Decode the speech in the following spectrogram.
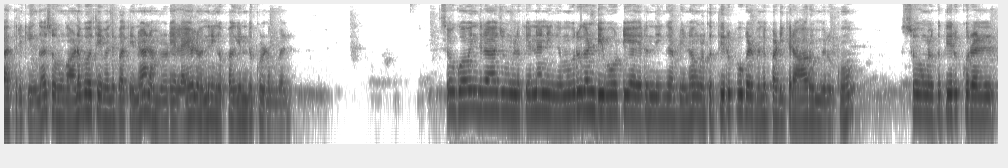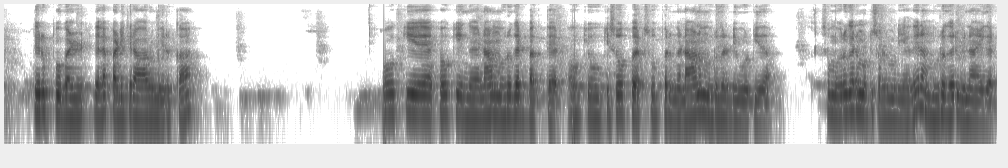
பார்த்துருக்கீங்க. ஸோ உங்கள் அனுபவத்தை வந்து பார்த்திங்கன்னா நம்மளுடைய லைவில் வந்து நீங்கள் பகிர்ந்து கொள்ளுங்கள். ஸோ கோவிந்தராஜ் உங்களுக்கு என்ன? நீங்கள் முருகன் டிவோட்டியாக இருந்தீங்க அப்படின்னா உங்களுக்கு திருப்புகள் வந்து படிக்கிற ஆர்வம் இருக்கும். ஸோ உங்களுக்கு திருக்குறள் திருப்புகள் இதெல்லாம் படிக்கிற ஆர்வம் இருக்கா? ஓகே ஓகேங்க நான் முருகர் பக்தர். ஓகே ஓகே சூப்பர் சூப்பருங்க நானும் முருகர் டிவோட்டி தான். ஸோ முருகரை மட்டும் சொல்ல முடியாது. நான் முருகர் விநாயகர்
